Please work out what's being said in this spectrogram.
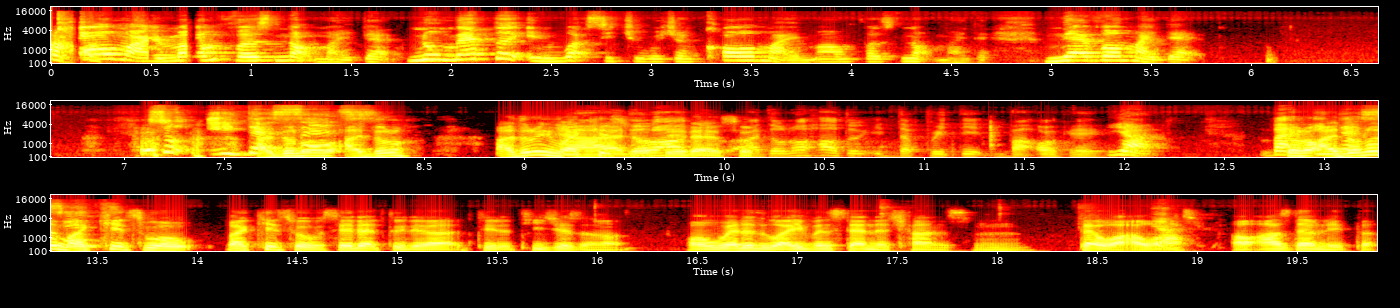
call my mom first not my dad no matter in what situation call my mom first not my dad never my dad so in that I don't know. I don't know. I don't know if Yeah, my kids don't will say that. to, So I don't know how to interpret it, but okay. yeah but no, no, I don't that know if my kids will my kids will say that to their to the teachers or not, or whether do I even stand a chance. Hmm. That what I'll Yeah. ask. I'll ask them later.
